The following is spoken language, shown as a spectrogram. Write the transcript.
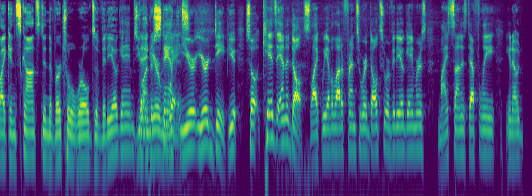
like ensconced in the virtual worlds of video games, you then understand you're, this. you're you're deep. You so kids and adults. Like we have a lot of friends who are adults who are video gamers. My son is definitely you know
